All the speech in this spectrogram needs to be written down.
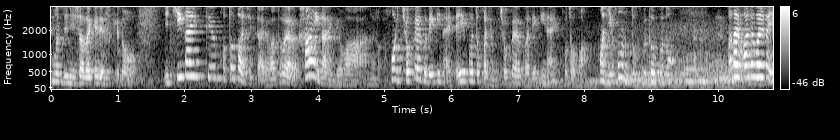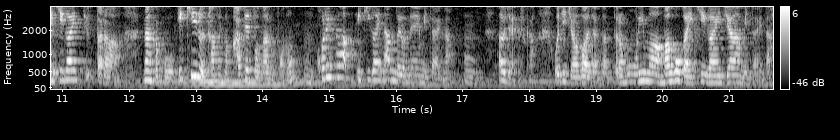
文字にしただけですけど生きがいっていう言葉自体はどうやら海外ではあの本直訳できない英語とかでも直訳ができない言葉、まあ、日本独特の、うん。まあ、我々が生きがいって言ったらなんかこう生きるための糧となるもの、うん、これが生きがいなんだよねみたいな、うん、あるじゃないですか。おじいちゃんおばあちゃんだったらもう今は孫が生きがいじゃんみたいな。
